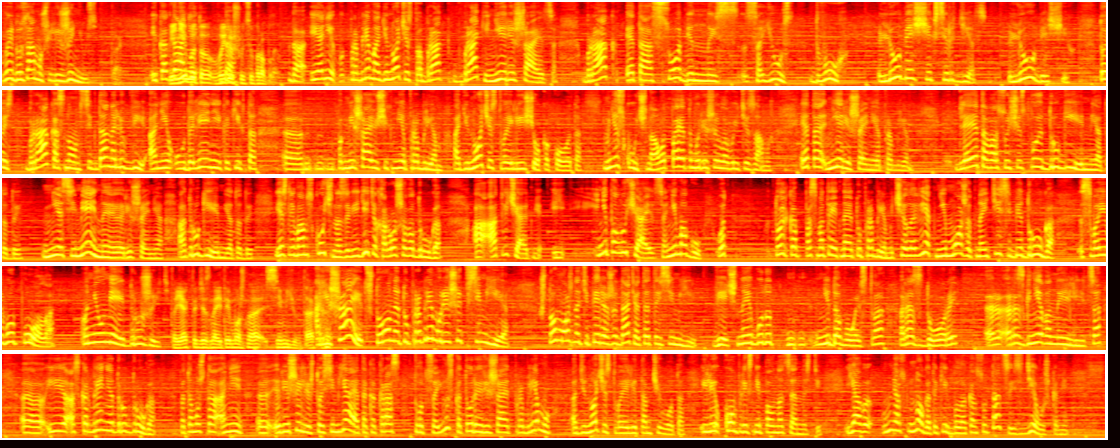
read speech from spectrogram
Выйду замуж или женюсь. Так. И когда І они- нібито Да. вирішу цю проблему. Да, и они, вот проблема одиночества брак, в браке не решается. Брак – это особенный с- союз двух любящих сердец, любящих. то есть брак основан всегда на любви, а не удалении каких-то э, м, помешающих мне проблем, одиночества или еще какого-то. Мне скучно, а вот поэтому решила выйти замуж. Это не решение проблем. Для этого существуют другие методы. Не семейные решения, а другие методы. Если вам скучно, заведите хорошего друга. А отвечают мне, и, и не получается, не могу. Вот только посмотреть на эту проблему. Человек не может найти себе друга своего пола. Он не умеет дружить. То як тоді знайти можна сім'ю, так? А решает, что он эту проблему решит в семье. Что можно теперь ожидать от этой семьи? Вечные будут недовольства, раздоры, разгневанные лица э, и оскорбления друг друга. Потому что они э, решили, что семья это как раз тот союз, который решает проблему одиночества или там чего-то, или комплекс неполноценности. Я, у меня много таких было консультаций с девушками.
